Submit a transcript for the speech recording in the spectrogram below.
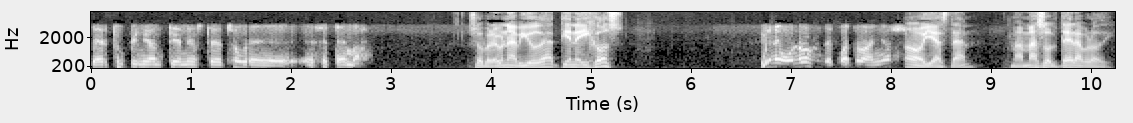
ver qué opinión tiene usted sobre ese tema. Sobre una viuda, ¿tiene hijos? Tiene uno de cuatro años. Oh, ya está. Mamá soltera, Brody.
